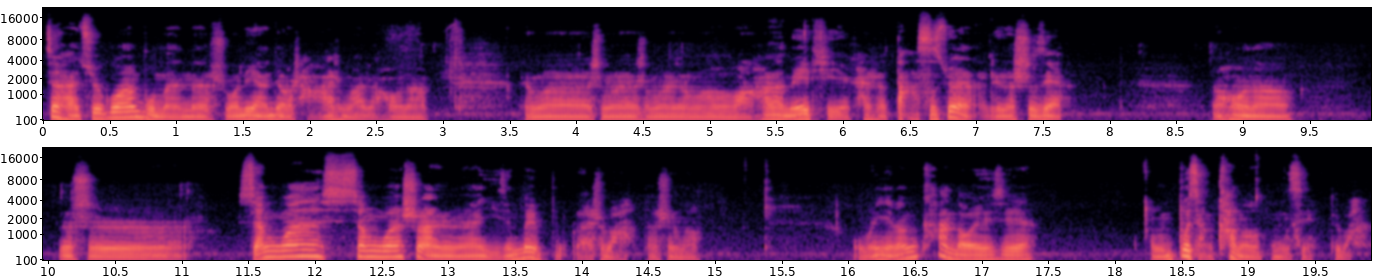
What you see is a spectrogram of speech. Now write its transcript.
静海区公安部门呢说立案调查什么？然后呢，什么什么什么什么，网上的媒体开始大肆渲染这个事件。然后呢，就是相关相关涉案人员已经被捕了，是吧？但是呢，我们也能看到一些我们不想看到的东西，对吧？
